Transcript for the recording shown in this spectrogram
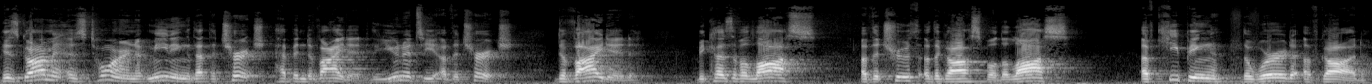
His garment is torn, meaning that the church had been divided, the unity of the church divided because of a loss of the truth of the gospel, the loss of keeping the word of God.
